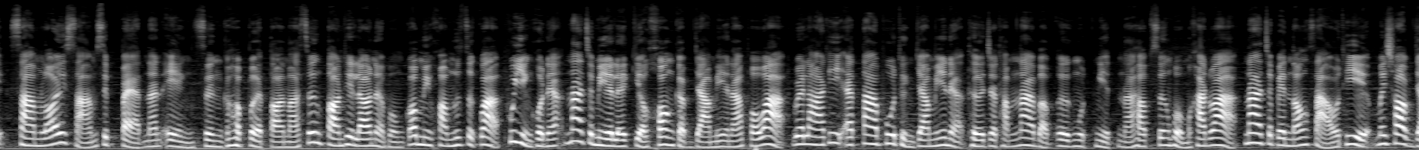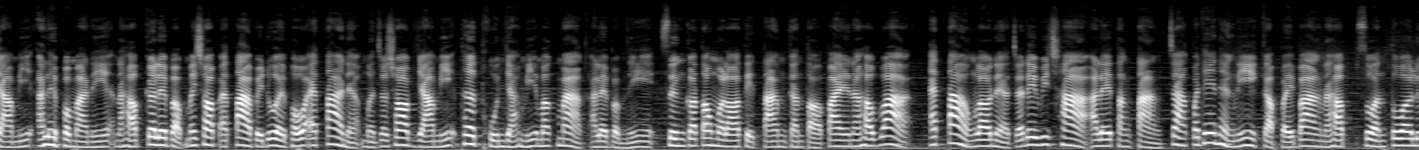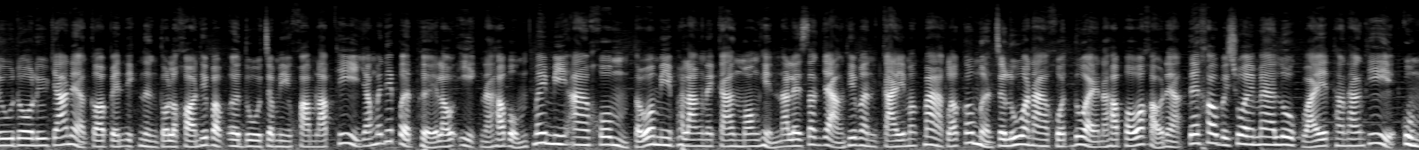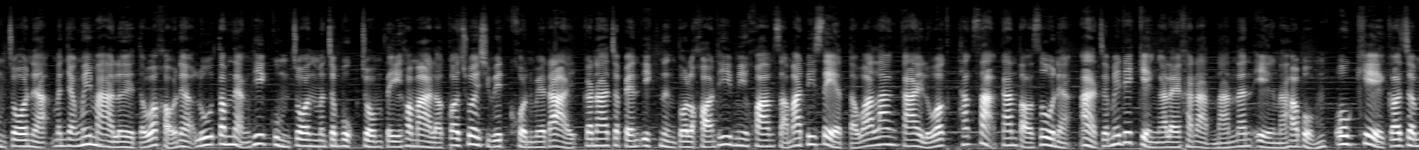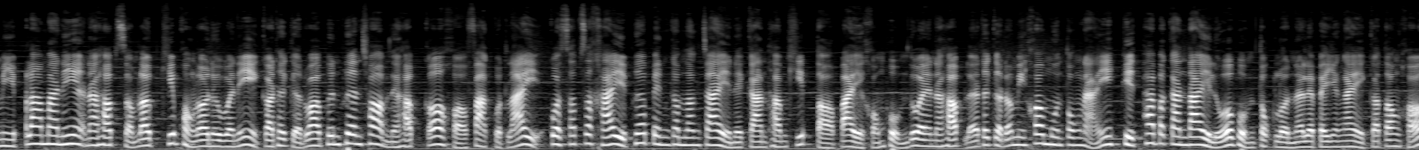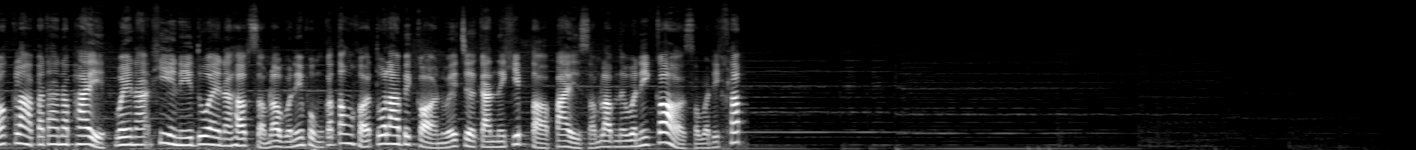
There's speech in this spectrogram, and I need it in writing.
338 นั่นเอง ซึ่งก็เปิดตอนมาซึ่งตอนที่แล้วเนี่ยผมก็มีความรู้สึกว่าผู้หญิงคนนี้น่าจะมีอะไรเกี่ยวข้องกับยามินะ เพราะว่าเวลาที่แอตตาพูดถึงยามิเนี่ยเธอจะทำหน้าแบบเออหงุดหงิดนะครับ ซึ่งผมคาดว่าน่าจะเป็นน้องสาวที่ไม่ชอบยามิอะไรประมาณนี้นะครับก็เลยแบบไม่ชอบแอตตาไปด้วยเพราะว่าแอตตาเนี่ยเหมือนจะชอบยามิเทิดทูนยามิมาก ๆ อะไรแบบนี้ ซึ่งก็ต้องมารอติดตามกันต่อไปนะครับว่า แอตตาของเราเนี่ยจะได้วิชาอะไรต่างๆ จากประเทศแห่งนี้กลับไปบ้างนะครับ ส่วนตัวริวโดริวยะเนี่ยก็เป็นอีกหนึ่งตัวละครที่แบบเออดูจะมีความลับที่ยังไม่ได้เปิดเผยเราอีกนะครับผมไม่มีอาคม แต่ว่ามีพลังในการมองเห็นอะไรสักอย่างที่มันไกลมากๆ แล้วก็เหมือนจะรู้อนาคตด้วยนะครับ เพราะว่าเขาเนี่ยได้เข้าไปช่วยแม่ลูกไว้ทั้งๆที่กลุ่มโจรเนี่ยมันยังไม่มาเลย แต่ว่าเขาเนี่ยรู้ตำแหน่งที่กลุ่มโจรมันจะบุกโจมตีเข้ามา แล้วก็ช่วยชีวิตคนไว้ได้ ก็น่าจะเป็นอีกหนึ่งตัวละครที่มีความสามารถพิเศษ แต่ว่าร่างกายหรือว่าทักษะการต่อสู้เนี่ยอาจจะไม่ได้เก่งอะไรขนาดนั้นนั่นเองนะครับผมโอเค ก็จะมีประมาณนี้นะครับสำหรับคลิปของเราในวันนี้ก็ถ้าเกิดว่าเพื่อนๆชอบนะครับก็ขอฝากกดไลค์กด Subscribe เพื่อเป็นกำลังใจในการทำคลิปต่อไปของผมด้วยนะครับและถ้าเกิดว่ามีข้อมูลตรงไหน ผิดพลาดประการใดหรือว่าผมตกหล่นอะไรไปยังไง ก็ต้องขอกราบประทานอภัยไว้ณที่นี้ด้วยนะครับสำหรับวันนี้ผมก็ต้องขอตัวลาไปก่อนไว้เจอกันในคลิปต่อไปสำหรับในวันนี้ก็สวัสดีครับ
